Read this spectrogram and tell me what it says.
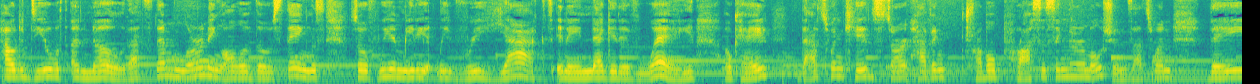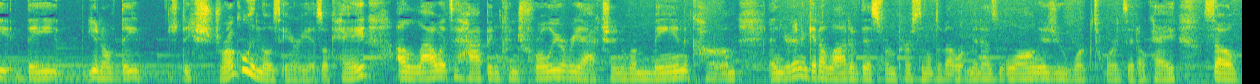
how to deal with a no. That's them learning all of those things. So if we immediately react in a negative way okay that's when kids start having trouble processing their emotions. That's when they they you know they they struggle in those areas, okay? Allow it to happen, control your reaction, remain calm, and you're gonna get a lot of this from personal development as long as you work towards it, okay? So,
